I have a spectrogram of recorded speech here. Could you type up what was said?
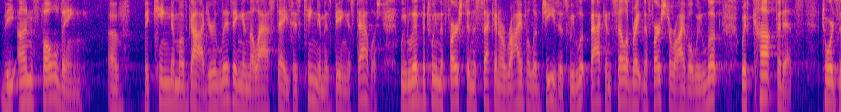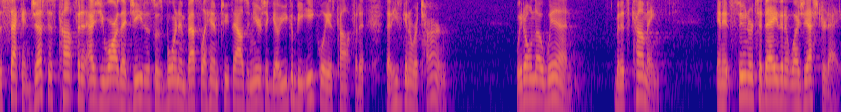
the unfolding of the kingdom of God. You're living in the last days. His kingdom is being established. We live between the first and the second arrival of Jesus. We look back and celebrate the first arrival. We look with confidence towards the second. Just as confident as you are that Jesus was born in Bethlehem 2,000 years ago, you can be equally as confident that he's going to return. We don't know when, but it's coming. And it's sooner today than it was yesterday.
